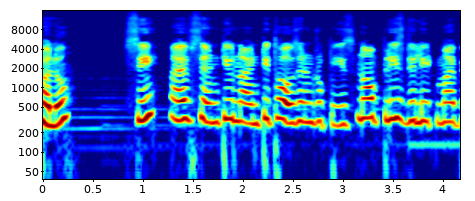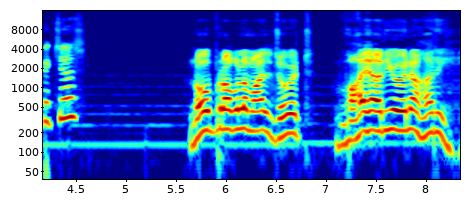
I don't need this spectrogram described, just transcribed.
Hello? See, I have sent you 90,000 rupees. Now please delete my pictures. No problem, I'll do it. Why are you in a hurry?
